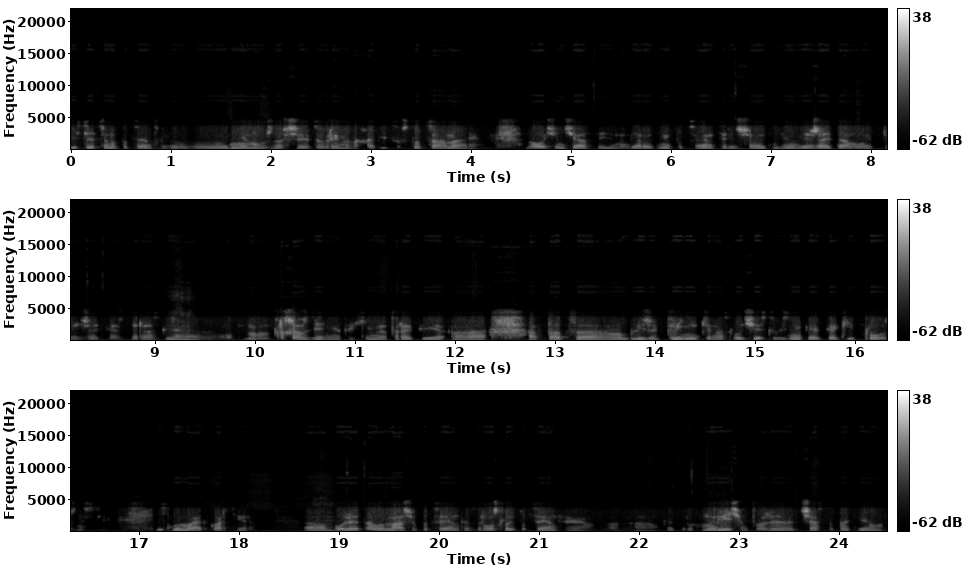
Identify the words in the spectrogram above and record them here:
естественно, пациенту э, не нужно все это время находиться в стационаре. Но очень часто иногородние пациенты решают не уезжать домой, приезжать каждый раз для м, прохождения этой химиотерапии, а остаться ближе к клинике на случай, если возникают какие-то сложности. И снимают квартиру. Мгм. Более того, наши пациенты, взрослые пациенты, а, которых мы лечим, тоже часто так делают.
